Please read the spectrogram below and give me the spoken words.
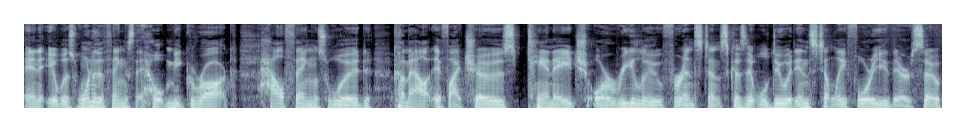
And it was one of the things that helped me grok how things would come out if I chose TANH or ReLU, for instance, because it will do it instantly for you there. So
